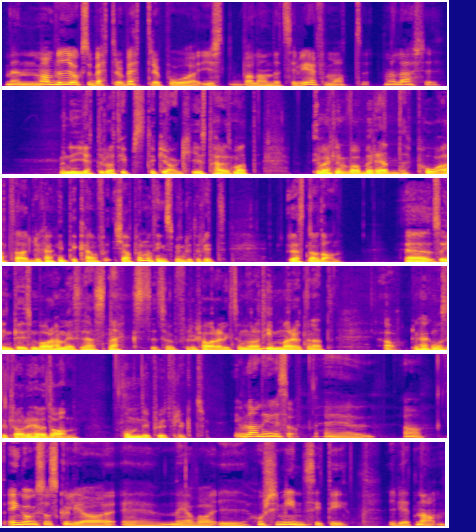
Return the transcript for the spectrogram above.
Men man blir ju också bättre och bättre på just vad landet serverar för mat. Man lär sig. Men det är jättebra tips tycker jag. Just det här som att verkligen vara beredd på att här, du kanske inte kan köpa någonting som är glutenfritt resten av dagen. Eh, Så inte liksom bara ha med sig så här snacks så för att klara liksom några timmar utan att ja, du kanske måste klara det hela dagen om du är på utflykt. Ibland är det så. Eh, ja. En gång så skulle jag, eh, när jag var i Ho Chi Minh City i Vietnam,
